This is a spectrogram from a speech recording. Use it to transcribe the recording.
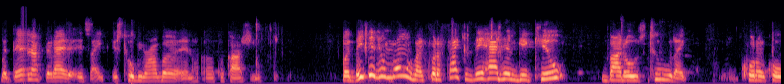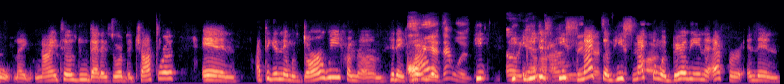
but then after that, it's like it's Tobirama and uh, Kakashi. But they did him wrong, like for the fact that they had him get killed by those two, like quote unquote, like Nine Tails dude that absorbed the chakra, and I think his name was Darwi from the um Hidden Oh yeah, that was. He, Oh, he, yeah, he just he smacked them. He smacked them with barely any effort, and then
